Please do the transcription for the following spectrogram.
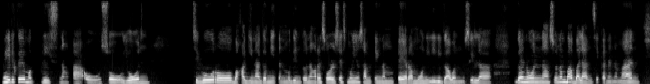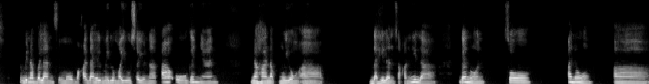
mahilig kayo mag-please ng tao. So, yun, siguro baka ginagamitan mo din to ng resources mo, yung something ng pera mo, nililigawan mo sila, ganun na. So, nang babalanse ka na naman. Binabalanse mo, baka dahil may lumayo sa'yo na tao, ganyan, nahanap mo yung ah, dahilan sa kanila, ganun. So, ano, ah,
